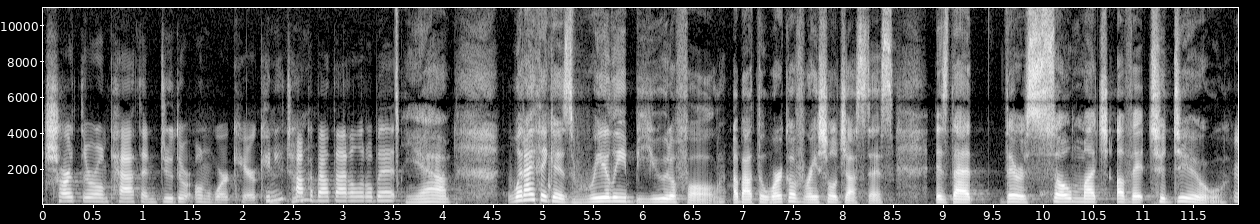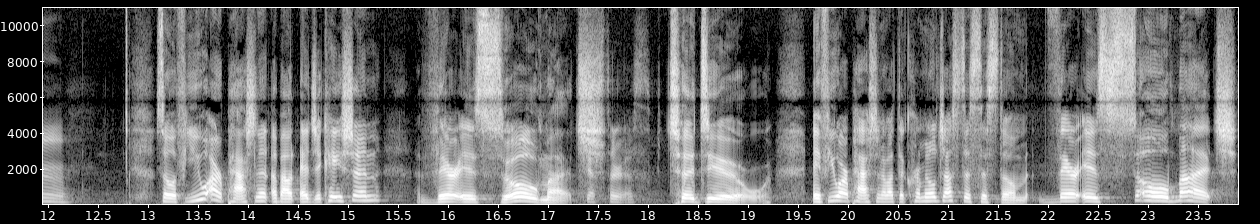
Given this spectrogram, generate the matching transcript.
chart their own path and do their own work here. Can you Mm-hmm. talk about that a little bit? Yeah. What I think is really beautiful about the work of racial justice is that there's so much of it to do. So if you are passionate about education, there is so much Yes, there is. To do. If you are passionate about the criminal justice system, there is so much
